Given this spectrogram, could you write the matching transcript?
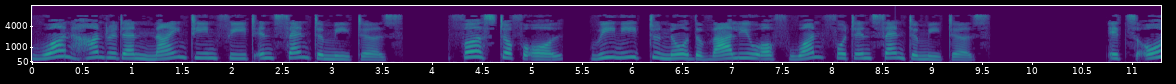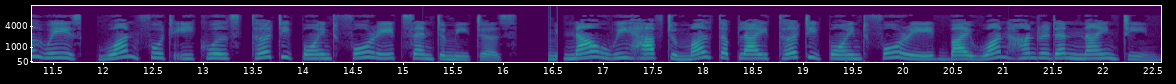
119 feet in centimeters. First of all, we need to know the value of 1 foot in centimeters. It's always 1 foot equals 30.48 centimeters. Now we have to multiply 30.48 by 119.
